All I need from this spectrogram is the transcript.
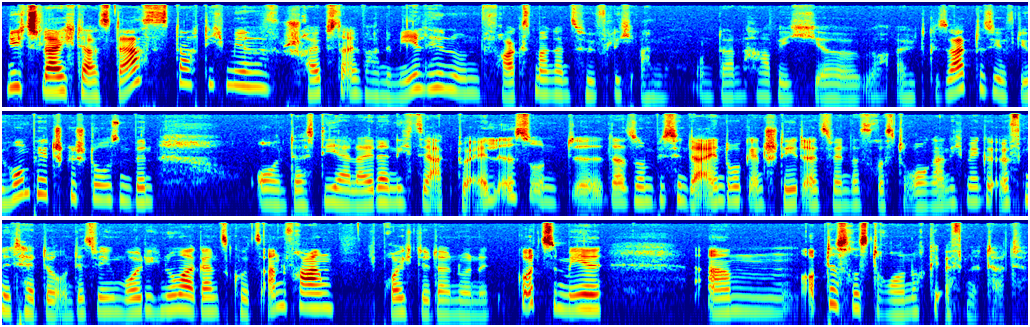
Nichts leichter als das, dachte ich mir, schreibst du einfach eine Mail hin und fragst mal ganz höflich an. Und dann habe ich äh, halt gesagt, dass ich auf die Homepage gestoßen bin und dass die ja leider nicht sehr aktuell ist und äh, da so ein bisschen der Eindruck entsteht, als wenn das Restaurant gar nicht mehr geöffnet hätte. Und deswegen wollte ich nur mal ganz kurz anfragen, ich bräuchte da nur eine kurze Mail, ähm, ob das Restaurant noch geöffnet hat.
